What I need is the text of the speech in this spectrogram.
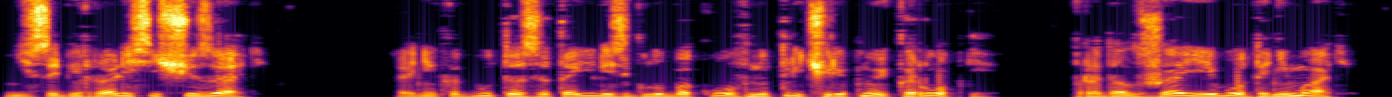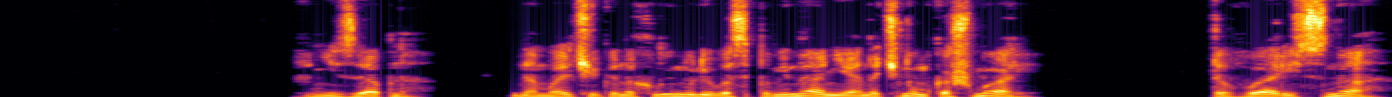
не собирались исчезать. Они как будто затаились глубоко внутри черепной коробки, продолжая его донимать. Внезапно на мальчика нахлынули воспоминания о ночном кошмаре. Тварь сна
